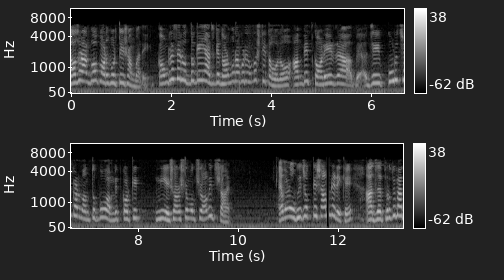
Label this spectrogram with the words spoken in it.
নজর রাখব পরবর্তী সংবাদে। কংগ্রেসের উদ্যোগেই আজকে ধর্মনগরে অনুষ্ঠিত হলো আম্বেদকরের যে কুরুচিকর মন্তব্য আম্বেদকরকে নিয়ে স্বরাষ্ট্রমন্ত্রী অমিত শাহ। এমন অভিযোগকে সামনে রেখে আজ প্রতিবাদ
